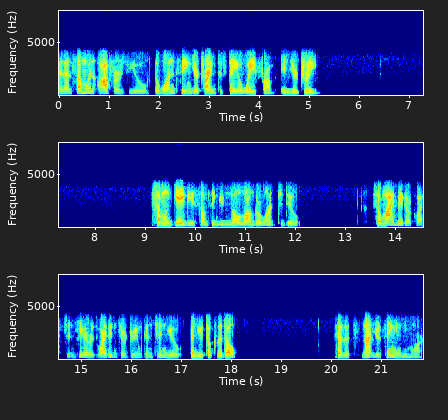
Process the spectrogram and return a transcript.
And then someone offers you the one thing you're trying to stay away from in your dream. Someone gave you something you no longer want to do. So, my bigger question here is why didn't your dream continue and you took the dope? because it's not your thing anymore.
